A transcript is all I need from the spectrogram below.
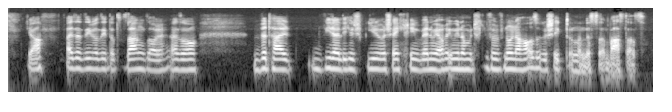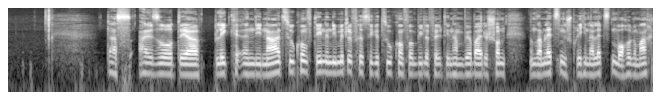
ja, weiß jetzt nicht, was ich dazu sagen soll. Also wird halt ein widerliches Spiel. Wahrscheinlich kriegen, werden wir auch irgendwie noch mit 4-5-0 nach Hause geschickt und dann war es das. Das also der Blick in die nahe Zukunft, den in die mittelfristige Zukunft von Bielefeld, den haben wir beide schon in unserem letzten Gespräch in der letzten Woche gemacht.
